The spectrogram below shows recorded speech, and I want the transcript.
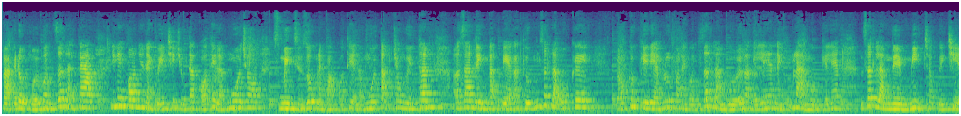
và cái độ mới còn rất là cao. Những cái con như này quý anh chị chúng ta có thể là mua cho mình sử dụng này hoặc có thể là mua tặng cho người thân ờ, gia đình bạn bè các thứ cũng rất là ok. Nó cực kỳ đẹp luôn. Con này còn rất là mới và cái len này cũng là một cái len rất là mềm mịn cho quý anh chị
